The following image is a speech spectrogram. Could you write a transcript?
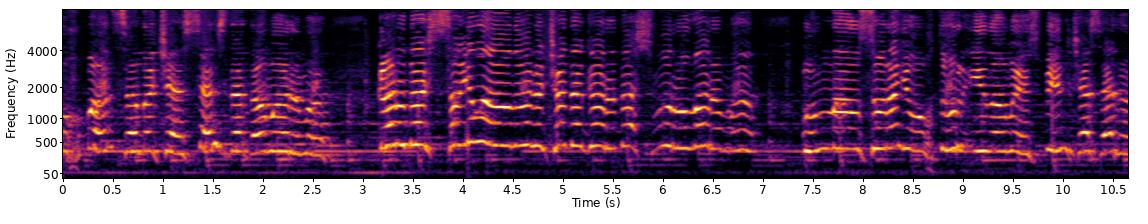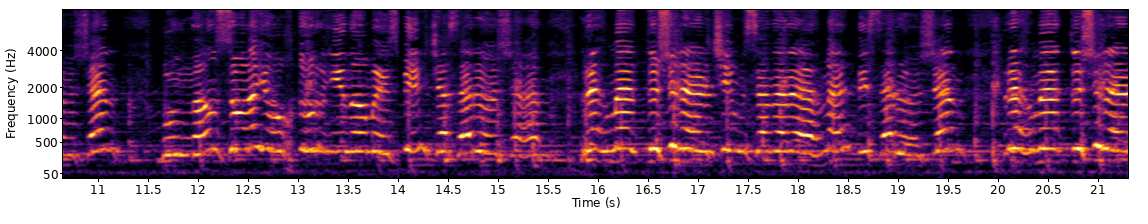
ox batsa da kəssəz də damarımı Kardeş sayılan ölkədə qardaş vurular mı? Bundan sonra yoxdur inames bir kəsə rövşən Bundan sonra yoxdur inames bir kəsə rövşən Rəhmət düşürər kimsənə rəhmət desə rövşən Rəhmət düşürər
